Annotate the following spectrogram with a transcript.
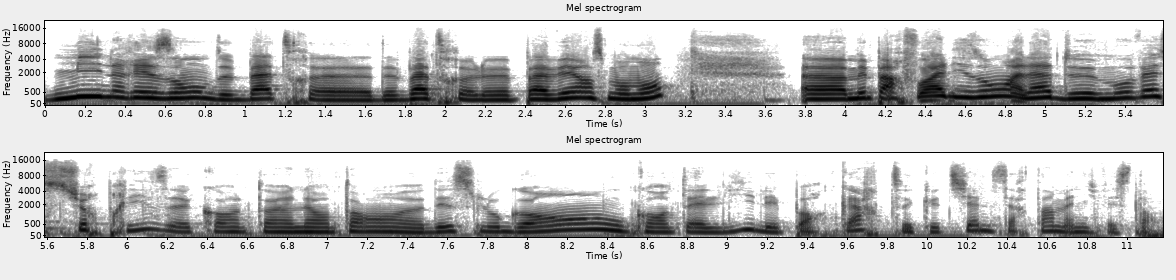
mille raisons de battre, euh, de battre le pavé en ce moment. Euh, mais parfois, disons, elle a de mauvaises surprises quand elle entend euh, des slogans ou quand elle lit les porte-cartes que tiennent certains manifestants.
